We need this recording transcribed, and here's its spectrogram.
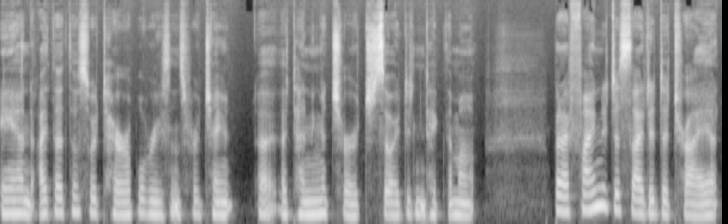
And I thought those were terrible reasons for cha- uh, attending a church, so I didn't take them up. But I finally decided to try it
